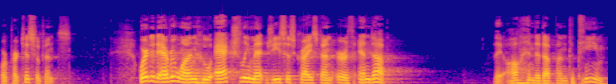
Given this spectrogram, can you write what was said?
or participants? Where did everyone who actually met Jesus Christ on earth end up? They all ended up on the team.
